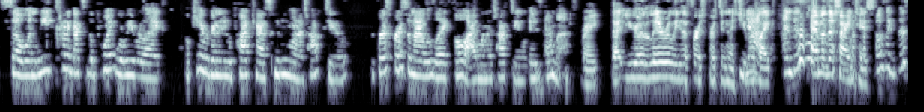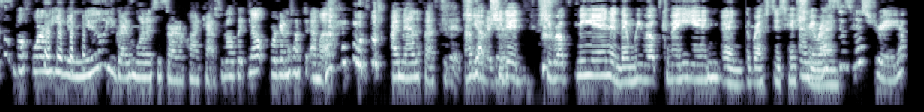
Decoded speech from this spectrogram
So when we kind of got to the point where we were like, okay, we're going to do a podcast. Who do we want to talk to? The first person I was like, oh, I want to talk to is Emma. Right. That you're literally the first person that she was like, And this was Emma the scientist. I was like, this is before we even knew you guys wanted to start a podcast. And I was like, nope, we're going to talk to Emma. I manifested it. That's yep, what I she did. She roped me in and then we roped Kavehi in and the rest is history, And the man. rest is history. Yep,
